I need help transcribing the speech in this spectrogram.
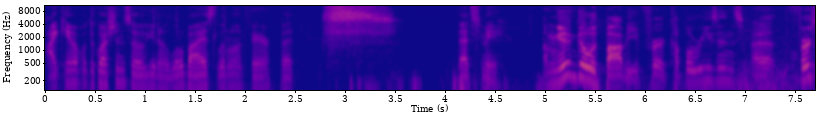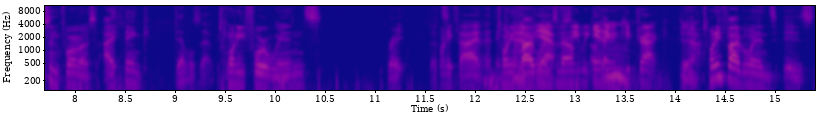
I came up with the question, so you know a little biased, a little unfair, but that's me. I'm gonna go with Bobby for a couple reasons. Uh, first and foremost, I think Devil's advocate. 24 wins, right? That's 25, I think. 25 yeah, wins now? See, we can't Okay. even keep track. yeah. 25 wins is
